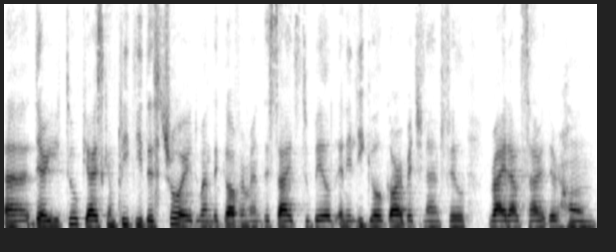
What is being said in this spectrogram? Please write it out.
uh, their utopia is completely destroyed when the government decides to build an illegal garbage landfill right outside their home,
